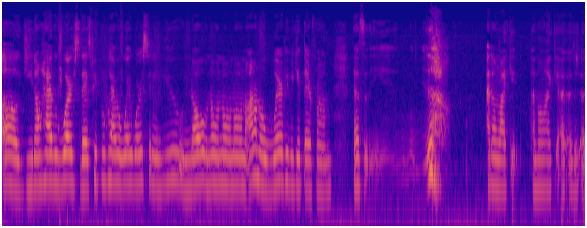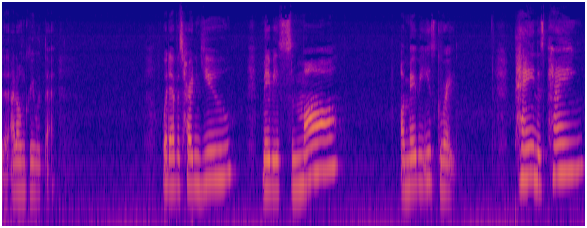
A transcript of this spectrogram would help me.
"Oh, you don't have it worse." There's people who have it way worse than you. No, no, no, no, no. I don't know where people get that from. That's ugh. I don't like it. I don't like it. I, I, I, I don't agree with that. Whatever's hurting you, maybe it's small or maybe it's great. Pain is pain,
